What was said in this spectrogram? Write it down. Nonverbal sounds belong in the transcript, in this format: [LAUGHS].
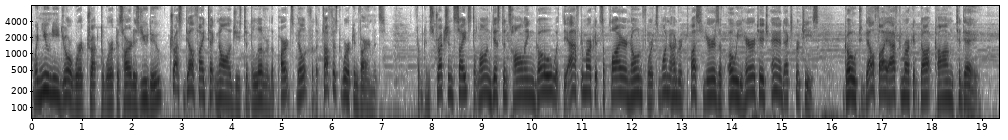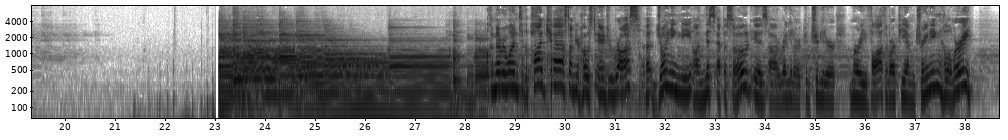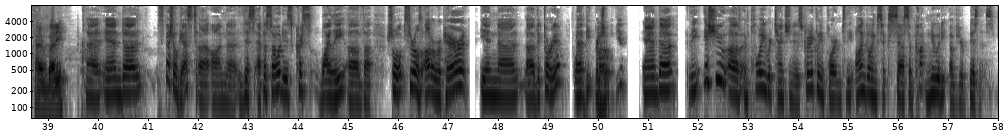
When you need your work truck to work as hard as you do, trust Delphi Technologies to deliver the parts built for the toughest work environments. From construction sites to long distance hauling, go with the aftermarket supplier known for its 100 plus years of OE heritage and expertise. Go to DelphiAftermarket.com today. Welcome, everyone, to the podcast. I'm your host, Andrew Ross. Uh, joining me on this episode is our regular contributor, Murray Voth of RPM Training. Hello, Murray. Hi, everybody. Uh, and uh, special guest uh, on uh, this episode is Chris Wylie of uh, Searle's Auto Repair in Victoria, British Columbia. And the issue of employee retention is critically important to the ongoing success and continuity of your business.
